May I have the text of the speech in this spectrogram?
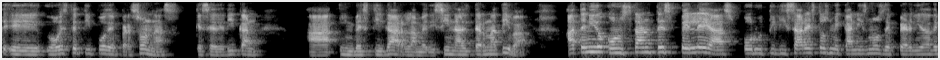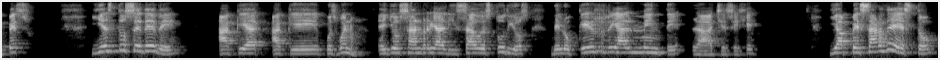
eh, o este tipo de personas que se dedican a investigar la medicina alternativa ha tenido constantes peleas por utilizar estos mecanismos de pérdida de peso. Y esto se debe a que, a que, pues bueno, ellos han realizado estudios de lo que es realmente la HCG. Y a pesar de esto,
